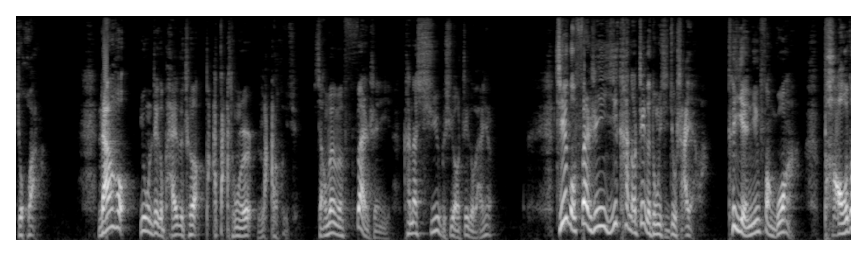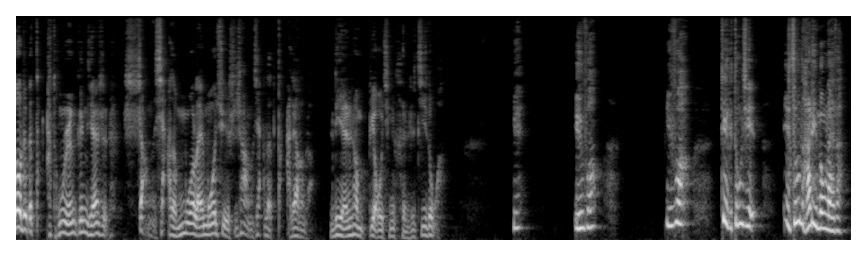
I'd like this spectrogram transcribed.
就换了，然后用这个牌子车把大铜人拉了回去，想问问范神医，看他需不需要这个玩意儿。结果范神医一看到这个东西就傻眼了，他眼睛放光啊。跑到这个大铜人跟前，是上下的摸来摸去，是上下的打量着，脸上表情很是激动啊！云云峰，云峰，这个东西你从哪里弄来的？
